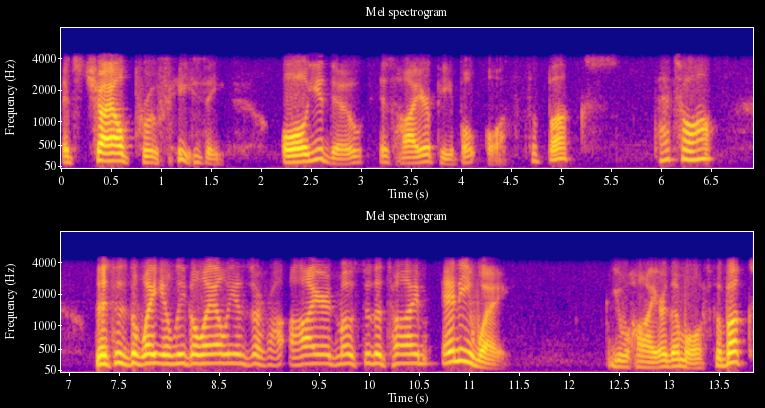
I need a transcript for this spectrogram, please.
It's child proof easy. All you do is hire people off the books. That's all. This is the way illegal aliens are hired most of the time anyway. You hire them off the books.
